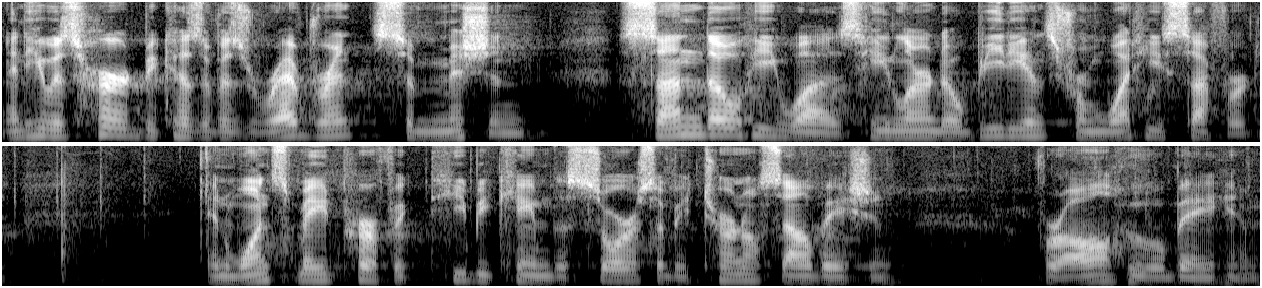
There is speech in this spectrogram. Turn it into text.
And he was heard because of his reverent submission. Son though he was, he learned obedience from what he suffered. And once made perfect, he became the source of eternal salvation for all who obey him.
